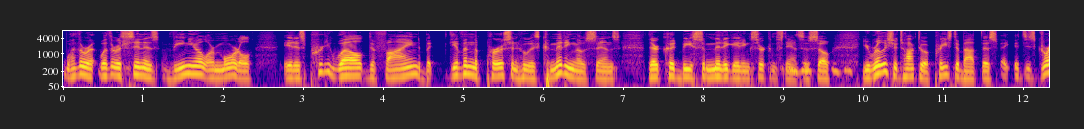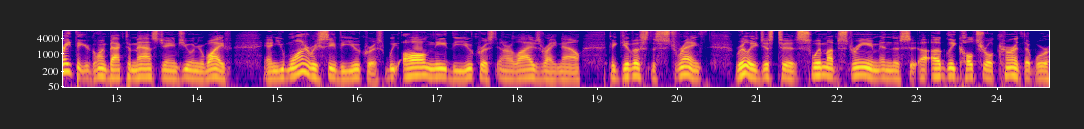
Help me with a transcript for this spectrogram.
whether whether a sin is venial or mortal, it is pretty well defined. But given the person who is committing those sins, there could be some mitigating circumstances. Mm-hmm. So mm-hmm. you really should talk to a priest about this. It's great that you're going back to Mass, James, you and your wife, and you want to receive the Eucharist. We all need the Eucharist in our lives right now to give us the strength, really, just to swim upstream in this uh, ugly cultural current that we're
